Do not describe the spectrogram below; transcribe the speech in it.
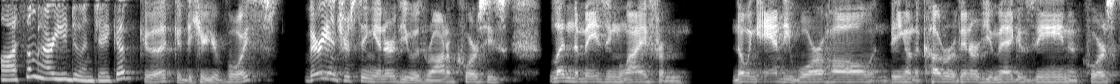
Awesome. How are you doing, Jacob? Good. Good to hear your voice. Very interesting interview with Ron. Of course, he's led an amazing life from knowing Andy Warhol and being on the cover of Interview magazine, and of course,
